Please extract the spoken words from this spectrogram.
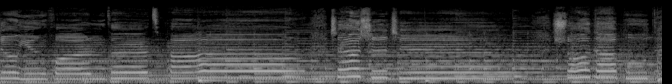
旧烟换的他。这世界说大不大，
